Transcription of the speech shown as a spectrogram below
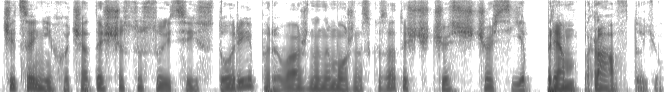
чи це ні. Хоча те, що стосується історії, переважно не можна сказати, що щось, щось є прям правдою.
